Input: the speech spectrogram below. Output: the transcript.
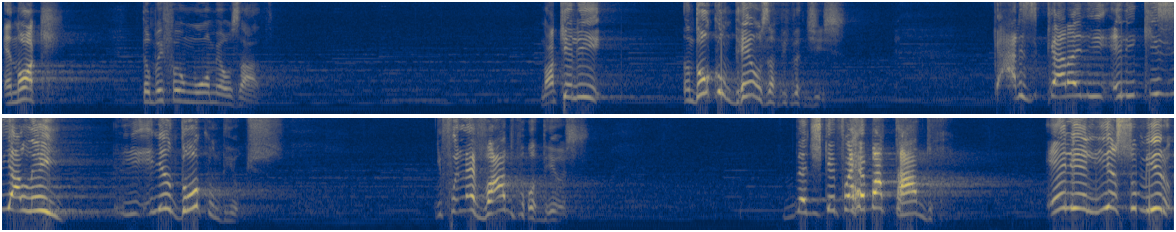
Enoque também foi um homem ousado. Enoque, ele andou com Deus, a Bíblia diz. Cara, esse cara, ele, ele quis ir além. Ele, ele andou com Deus. E foi levado por Deus. Bíblia diz que ele foi arrebatado. Ele e Elias sumiram.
